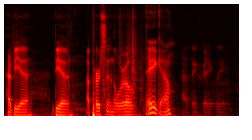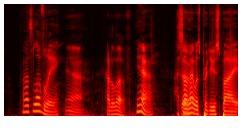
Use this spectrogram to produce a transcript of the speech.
how to be a be a, a person in the world. There you go. How to think critically. Oh, that's lovely. Yeah, how to love. Yeah. I saw that was produced by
